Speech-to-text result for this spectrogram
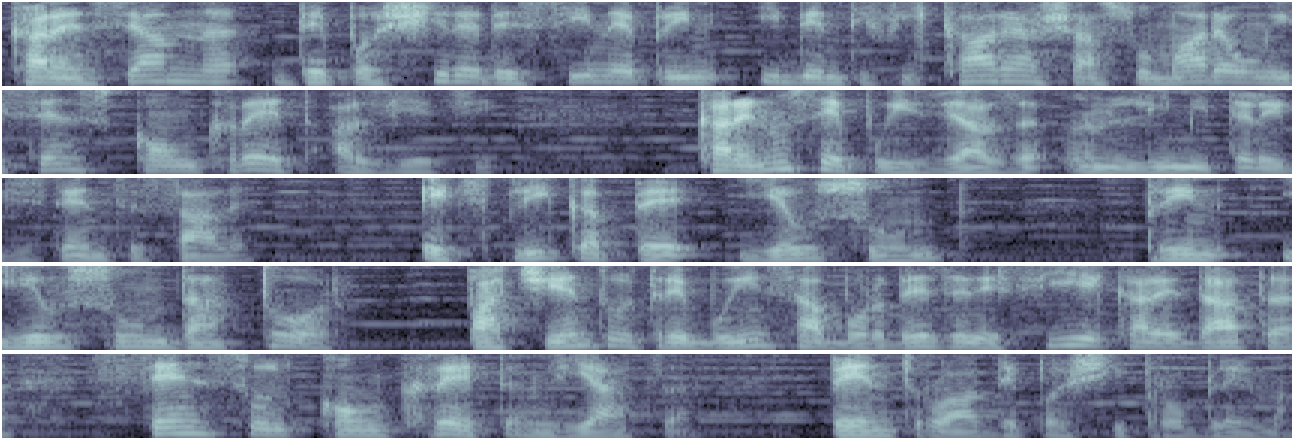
care înseamnă depășire de sine prin identificarea și asumarea unui sens concret al vieții, care nu se epuizează în limitele existenței sale, explică pe eu sunt prin eu sunt dator, pacientul trebuind să abordeze de fiecare dată sensul concret în viață pentru a depăși problema.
